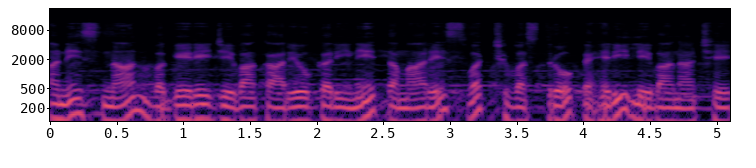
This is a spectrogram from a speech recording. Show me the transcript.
અને સ્નાન વગેરે જેવા કાર્યો કરીને તમારે સ્વચ્છ વસ્ત્રો પહેરી લેવાના છે.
